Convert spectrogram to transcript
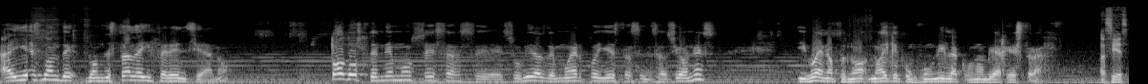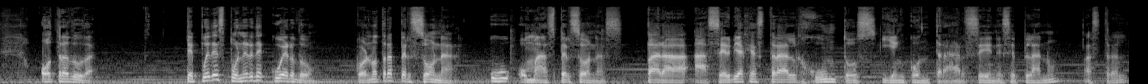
Ahí es donde, donde está la diferencia, ¿no? Todos tenemos esas eh, subidas de muerto y estas sensaciones, y bueno, pues no, no hay que confundirla con un viaje astral. Así es. Otra duda. ¿Te puedes poner de acuerdo con otra persona u o más personas para hacer viaje astral juntos y encontrarse en ese plano astral?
